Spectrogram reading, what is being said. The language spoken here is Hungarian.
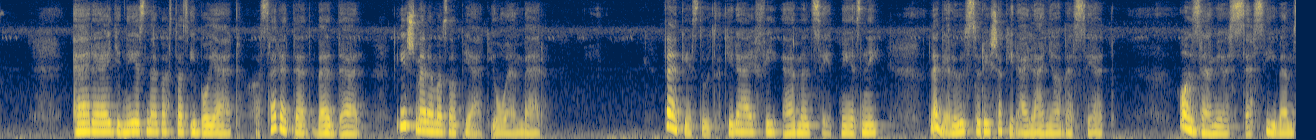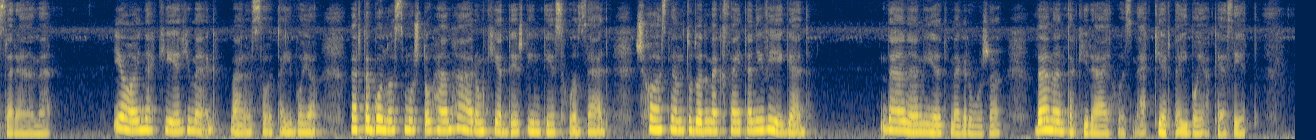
Erre egy nézd meg azt az ibolyát, ha szereted, vedd el, ismerem az apját, jó ember. Felkészült a királyfi, elment szétnézni. Legelőször is a királylányjal beszélt. Hozzám jössze, szívem szerelme. Jaj, ne kérj meg, válaszolta Ibolya, mert a gonosz mostohám három kérdést intéz hozzád, s ha azt nem tudod megfejteni, véged. De nem ilyet meg Rózsa. Bement a királyhoz, megkérte Ibolya kezét.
